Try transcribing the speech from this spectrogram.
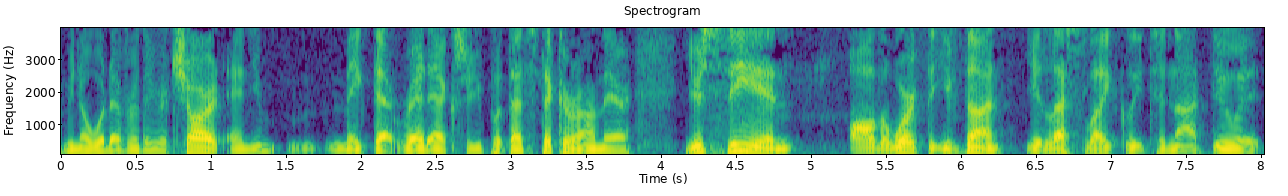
you know whatever the, your chart, and you make that red X or you put that sticker on there, you're seeing all the work that you've done. You're less likely to not do it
